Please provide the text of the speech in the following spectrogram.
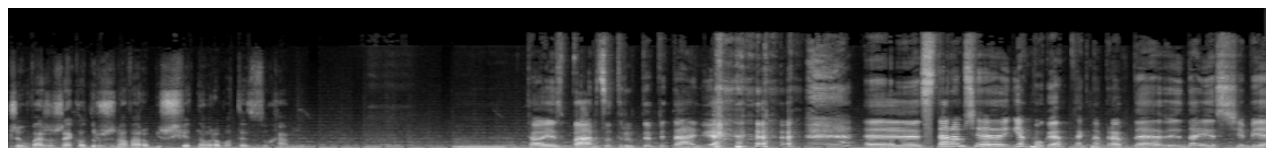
czy uważasz, że jako drużynowa robisz świetną robotę z zuchami? To jest bardzo trudne pytanie. E, staram się jak mogę, tak naprawdę. Daję z siebie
